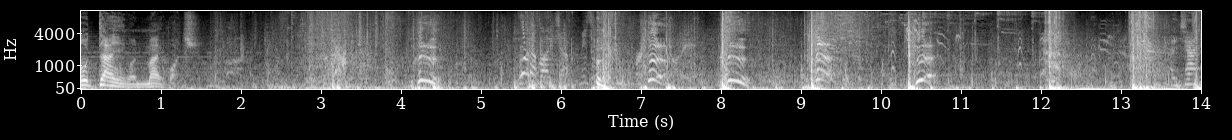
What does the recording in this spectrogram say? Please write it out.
No dying on my watch. What a bunch of. Attack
